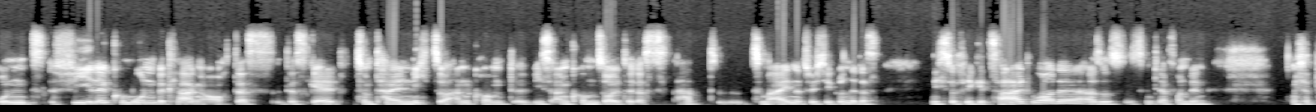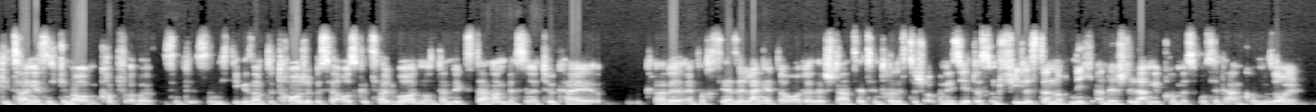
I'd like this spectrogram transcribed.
Und viele Kommunen beklagen auch, dass das Geld zum Teil nicht so ankommt, äh, wie es ankommen sollte. Das hat zum einen natürlich die Gründe, dass nicht so viel gezahlt wurde. Also es, sind ja von den ich habe die Zahlen jetzt nicht genau im Kopf, aber sind, sind nicht die gesamte Tranche bisher ausgezahlt worden. Und dann liegt es daran, dass in der Türkei gerade einfach sehr, sehr lange dauert, also der Staat sehr zentralistisch organisiert ist und vieles dann noch nicht an der Stelle angekommen ist, wo es hätte ankommen sollen.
